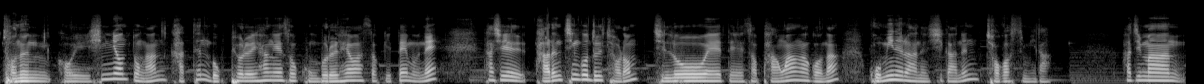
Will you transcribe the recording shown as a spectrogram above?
저는 거의 10년 동안 같은 목표를 향해서 공부를 해왔었기 때문에 사실 다른 친구들처럼 진로에 대해서 방황하거나 고민을 하는 시간은 적었습니다. 하지만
